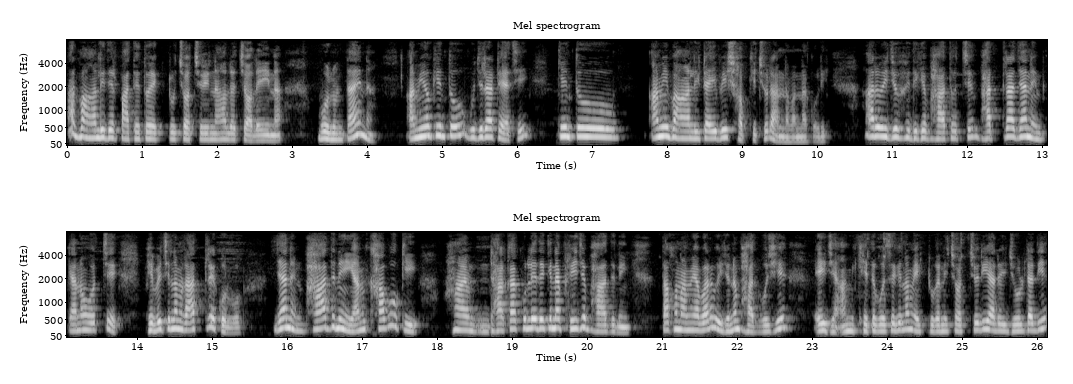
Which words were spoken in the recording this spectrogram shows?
আর বাঙালিদের পাতে তো একটু চচ্চড়ি না হলে চলেই না। বলুন, তাই না? আমিও কিন্তু গুজরাটে আছি, কিন্তু আমি বাঙালি টাইপেই সব কিছু রান্নাবান্না করি। আর ওই যে ওইদিকে ভাত হচ্ছে। ভাতটা জানেন কেন হচ্ছে? ভেবেছিলাম রাত্রে করব। জানেন? ভাত নেই। আমি খাব কি? হ্যাঁ ঢাকা খুলে দেখি না, ফ্রিজে ভাত নেই। তখন আমি আবার ওই জন্য ভাত বসিয়ে, এই যে আমি খেতে বসে গেলাম, একটুখানি চচ্চড়ি আর ওই ঝোলটা দিয়ে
